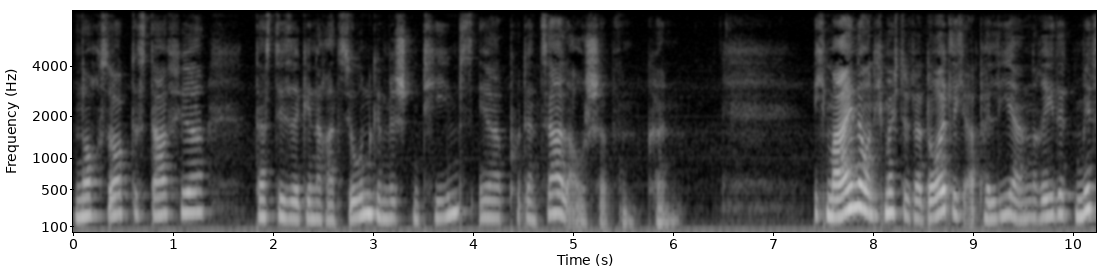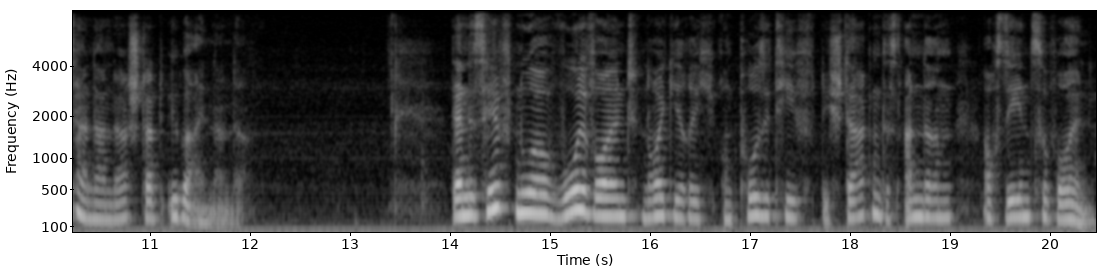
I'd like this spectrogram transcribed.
noch sorgt es dafür, dass diese generationengemischten Teams ihr Potenzial ausschöpfen können. Ich meine, und ich möchte da deutlich appellieren, redet miteinander statt übereinander. Denn es hilft nur, wohlwollend, neugierig und positiv die Stärken des anderen auch sehen zu wollen,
